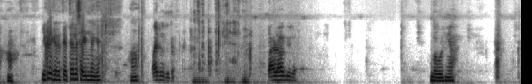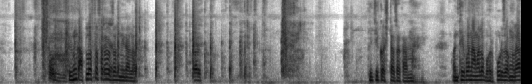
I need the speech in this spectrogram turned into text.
हां. इकडे घे रे, ते त्याला साईडनं घे. हां. पाय ठेवू तिथं. तिथं. बघून या. तिथून कापलं असतं सरळ जल निघाला. किती कष्टाचं काम आहे. आणि ते पण आम्हाला भरपूर जंगलात.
